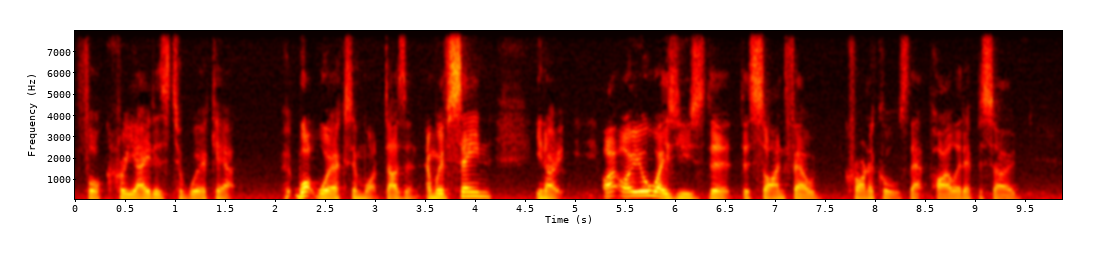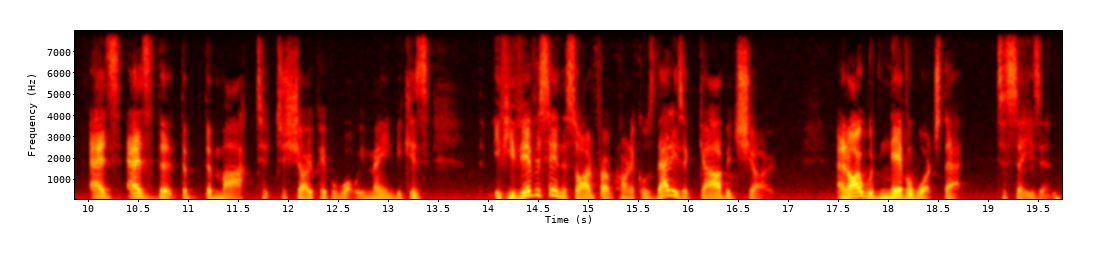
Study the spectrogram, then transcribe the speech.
for creators to work out what works and what doesn't. And we've seen, you know, I, I always use the the Seinfeld Chronicles that pilot episode as as the the, the mark to, to show people what we mean because if you've ever seen the Seinfeld Chronicles, that is a garbage show, and I would never watch that to season.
